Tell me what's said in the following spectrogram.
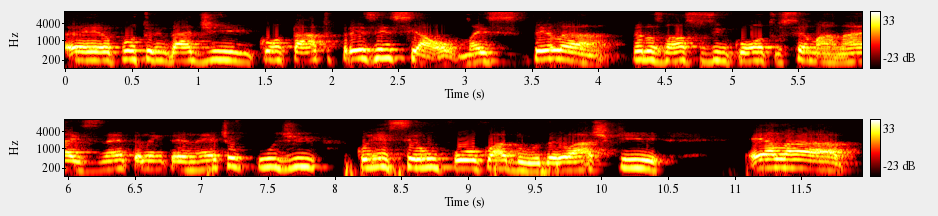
é, oportunidade de contato presencial, mas pela, pelos nossos encontros semanais, né, pela internet, eu pude conhecer um pouco a Duda. Eu acho que ela,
